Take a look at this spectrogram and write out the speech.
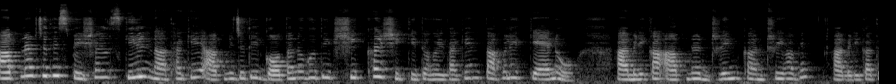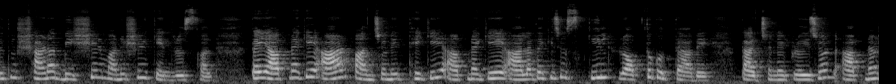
আপনার যদি স্পেশাল স্কিল না থাকে, আপনি যদি গতানুগতিক শিক্ষায় শিক্ষিত হয়ে থাকেন, তাহলে কেন আমেরিকা আপনার ড্রিম কান্ট্রি হবে? আমেরিকাতে তো সারা বিশ্বের মানুষের কেন্দ্রস্থল। তাই আপনাকে আর পাঁচজনের থেকে আপনাকে আলাদা কিছু স্কিল রপ্ত করতে হবে। তার জন্য প্রয়োজন আপনার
